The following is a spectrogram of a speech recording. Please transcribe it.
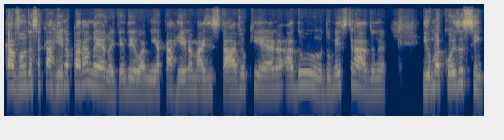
cavando essa carreira paralela, entendeu? A minha carreira mais estável que era a do, do mestrado, né? E uma coisa assim,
